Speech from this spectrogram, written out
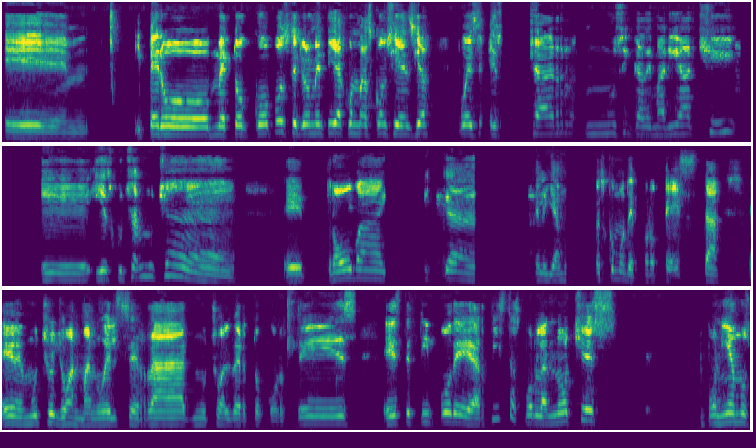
y, pero me tocó posteriormente ya con más conciencia, pues es escuchar música de mariachi eh, y escuchar mucha eh, trova y que le llamo pues como de protesta, eh, mucho Joan Manuel Serrat, mucho Alberto Cortés, este tipo de artistas. Por las noches poníamos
